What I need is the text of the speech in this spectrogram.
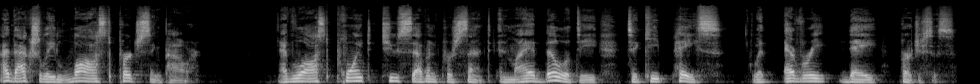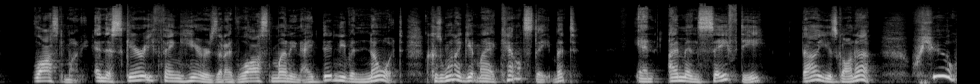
I've actually lost purchasing power. I've lost 0.27% in my ability to keep pace with everyday purchases. Lost money. And the scary thing here is that I've lost money and I didn't even know it because when I get my account statement and I'm in safety, value has gone up. Whew,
